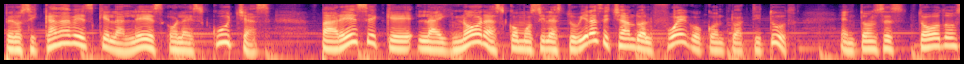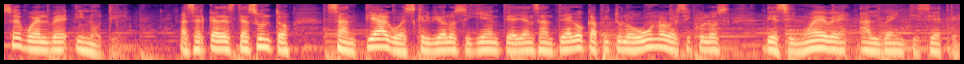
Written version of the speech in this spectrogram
Pero si cada vez que la lees o la escuchas, parece que la ignoras como si la estuvieras echando al fuego con tu actitud, entonces todo se vuelve inútil. Acerca de este asunto, Santiago escribió lo siguiente allá en Santiago capítulo 1 versículos 19 al 27.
